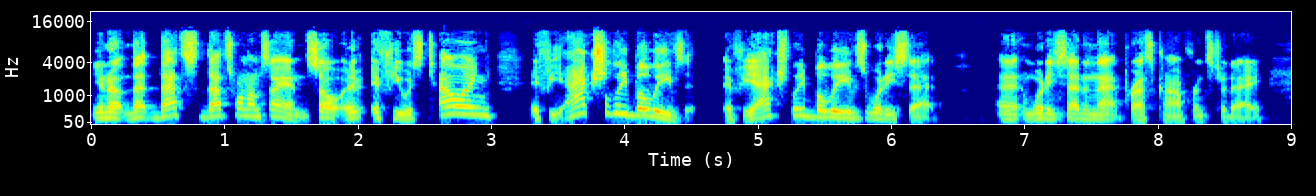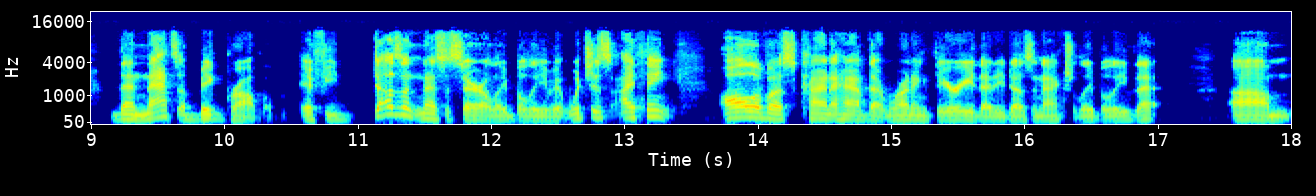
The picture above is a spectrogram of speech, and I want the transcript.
You know that that's that's what I'm saying. So if, if he was telling, if he actually believes it, if he actually believes what he said, and what he said in that press conference today, then that's a big problem. If he doesn't necessarily believe it, which is, I think, all of us kind of have that running theory that he doesn't actually believe that. Um,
